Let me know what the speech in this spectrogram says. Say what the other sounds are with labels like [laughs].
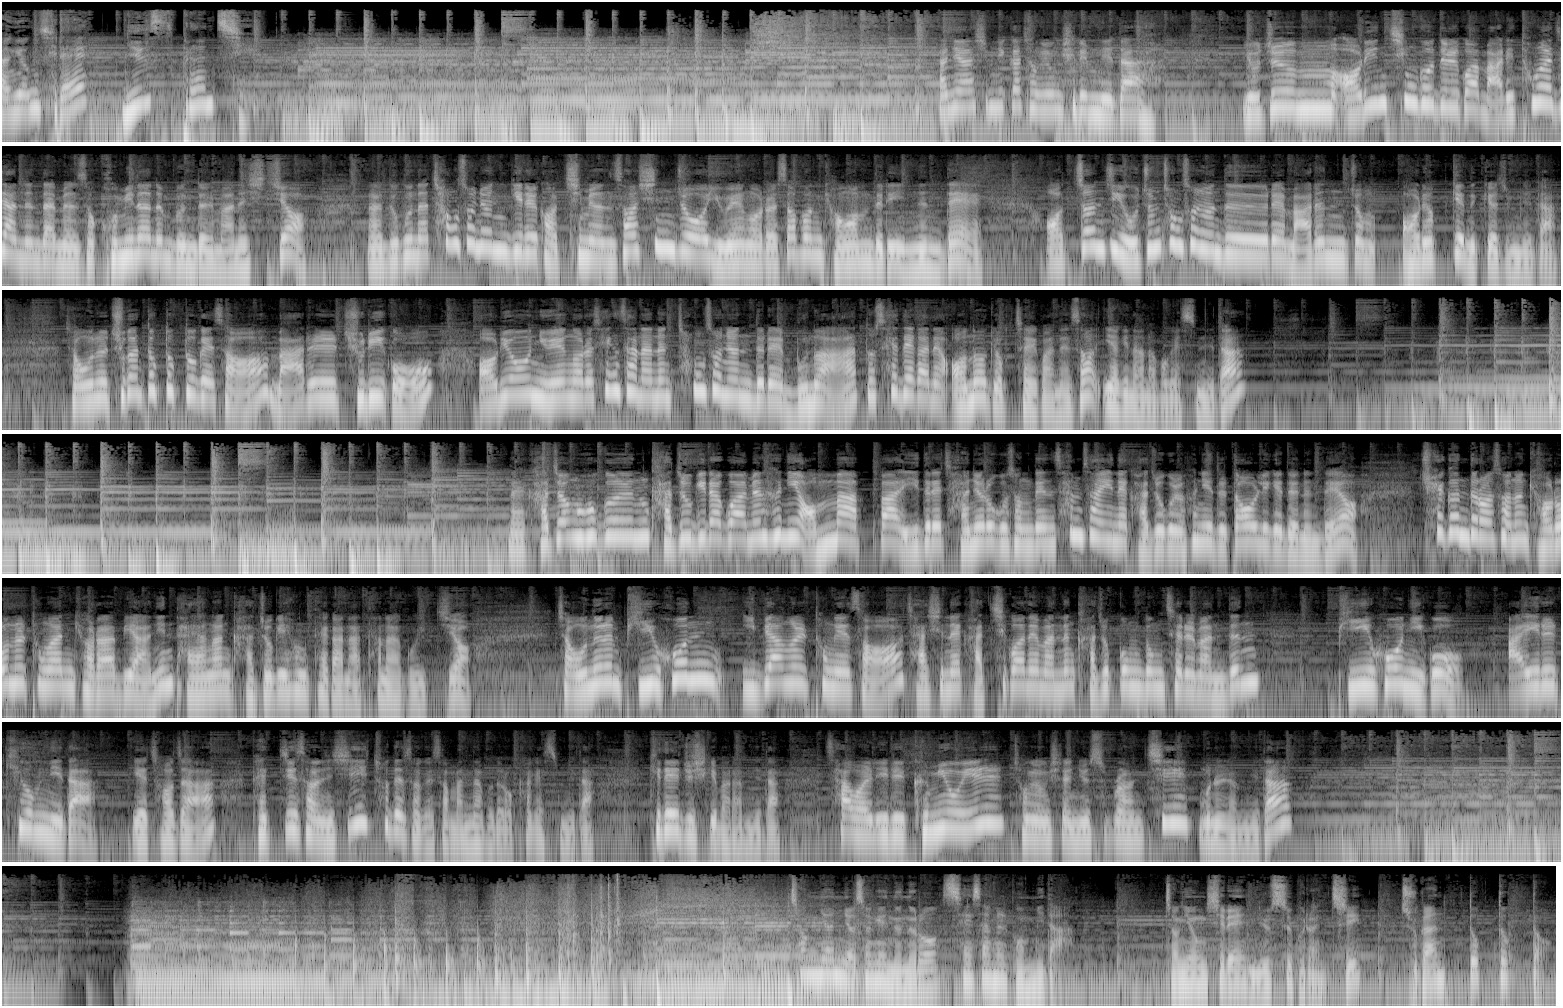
정용실의 뉴스 프런치. 안녕하십니까. 정용실입니다. 요즘 어린 친구들과 말이 통하지 않는다면서 고민하는 분들 많으시죠? 아, 누구나 청소년기를 거치면서 신조어 유행어를 써본 경험들이 있는데 어쩐지 요즘 청소년들의 말은 좀 어렵게 느껴집니다. 자, 오늘 주간 똑똑똑에서 말을 줄이고 어려운 유행어를 생산하는 청소년들의 문화 또 세대 간의 언어 격차에 관해서 이야기 나눠보겠습니다. 네, 가정 혹은 가족이라고 하면 흔히 엄마, 아빠, 이들의 자녀로 구성된 3, 4인의 가족을 흔히들 떠올리게 되는데요. 최근 들어서는 결혼을 통한 결합이 아닌 다양한 가족의 형태가 나타나고 있지요. 자, 오늘은 비혼 입양을 통해서 자신의 가치관에 맞는 가족 공동체를 만든 비혼이고 아이를 키웁니다. 예, 저자 백지선 씨 초대석에서 만나보도록 하겠습니다. 기대해 주시기 바랍니다. 4월 1일 금요일 정용실의 뉴스 브런치 문을 엽니다. 청년 여성의 눈으로 세상을 봅니다. 정용실의 뉴스 브런치 주간 똑똑똑.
